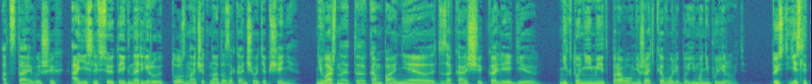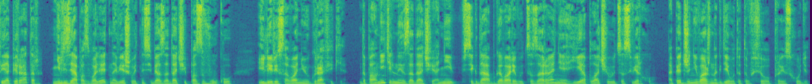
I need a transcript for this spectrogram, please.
отстаиваешь их, а если все это игнорируют, то значит надо заканчивать общение. Неважно, это компания, заказчик, коллеги, никто не имеет права унижать кого-либо и манипулировать. То есть, если ты оператор, нельзя позволять навешивать на себя задачи по звуку или рисованию графики. Дополнительные задачи, они всегда обговариваются заранее и оплачиваются сверху. Опять же, неважно, где вот это все происходит.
